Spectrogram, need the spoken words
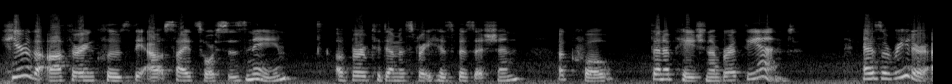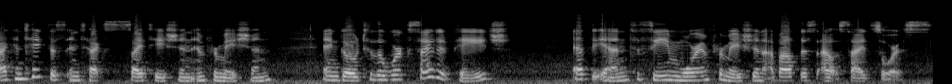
Here the author includes the outside source's name, a verb to demonstrate his position, a quote, then a page number at the end. As a reader, I can take this in-text citation information and go to the Works Cited page at the end to see more information about this outside source.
